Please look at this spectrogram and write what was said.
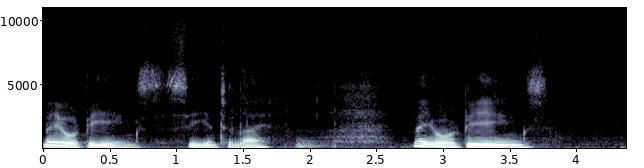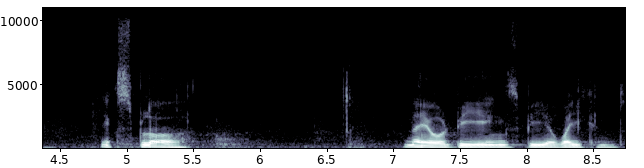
May all beings see into life. May all beings explore. May all beings be awakened.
